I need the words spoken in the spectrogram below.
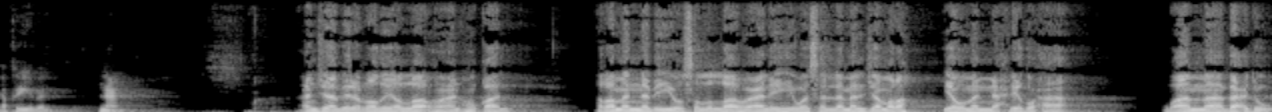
تقريبا. نعم. عن جابر رضي الله عنه قال رمى النبي صلى الله عليه وسلم الجمرة يوم النحر ضحى. وأما بعد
